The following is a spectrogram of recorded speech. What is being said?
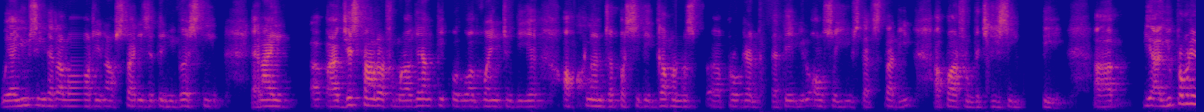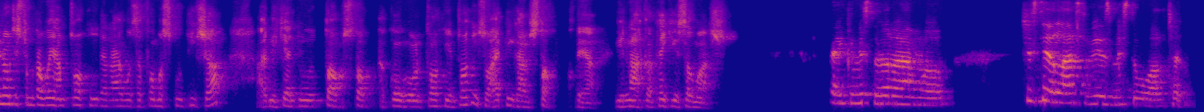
we are using that a lot in our studies at the university. And I I just found out from our young people who are going to the Auckland Pacific Governance uh, Program that they will also use that study apart from the GCB. yeah, you probably noticed from the way I'm talking that I was a former school teacher, and we can do talk, stop, go on talking and talking. So I think I'll stop there. Vinaka, thank you so much. Thank you, Mr. Ramo. Just your last views, Mr. Walton.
